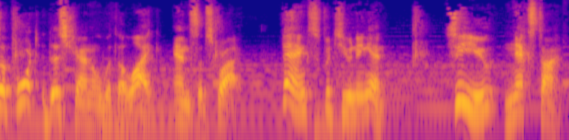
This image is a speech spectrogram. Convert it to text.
Support this channel with a like and subscribe. Thanks for tuning in. See you next time.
